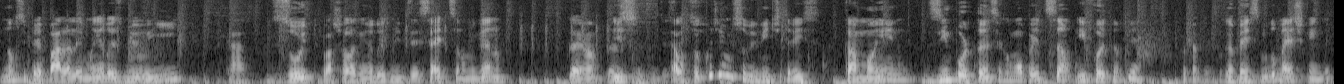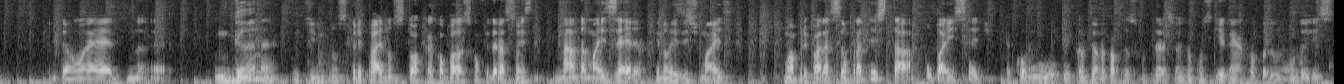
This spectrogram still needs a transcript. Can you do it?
não se prepara. A Alemanha 2018, eu acho que ela ganhou em 2017, se eu não me engano. Ganhou. Isso. Ela foi com o time sub-23. Tamanha desimportância com a competição. E foi campeã. Foi campeão. Foi campeã em cima do México ainda. Então é, é, engana o time que não se prepara, não se toca a Copa das Confederações, nada mais era, porque não existe mais uma preparação para testar o país sede. É como o campeão da Copa das Confederações não conseguia ganhar a Copa do Mundo, eles,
